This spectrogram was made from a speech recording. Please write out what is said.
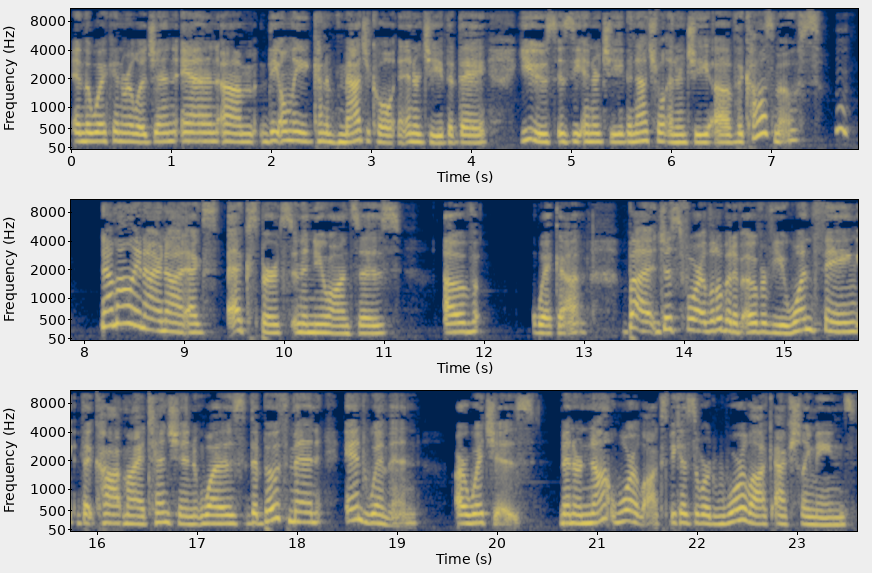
in the Wiccan religion, and um, the only kind of magical energy that they use is the energy, the natural energy of the cosmos. Hmm. Now, Molly and I are not ex- experts in the nuances of Wicca, but just for a little bit of overview, one thing that caught my attention was that both men and women are witches. Men are not warlocks because the word warlock actually means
